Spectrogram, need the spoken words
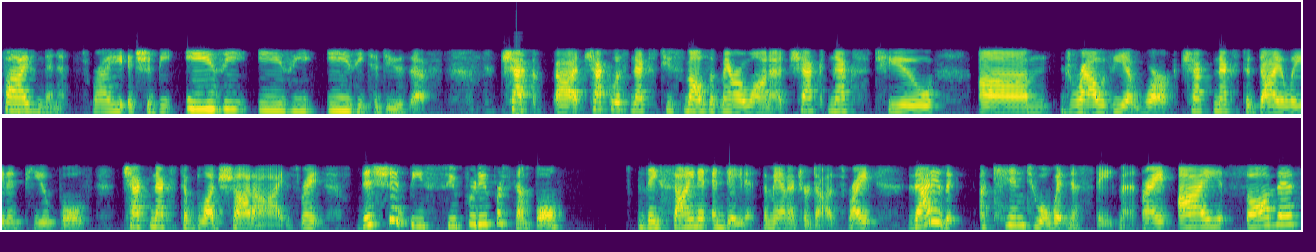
five minutes, right? It should be easy, easy, easy to do this. Check uh, checklist next to smells of marijuana. Check next to um, drowsy at work. Check next to dilated pupils. Check next to bloodshot eyes. Right. This should be super duper simple. They sign it and date it. The manager does. Right. That is akin to a witness statement, right? I saw this.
